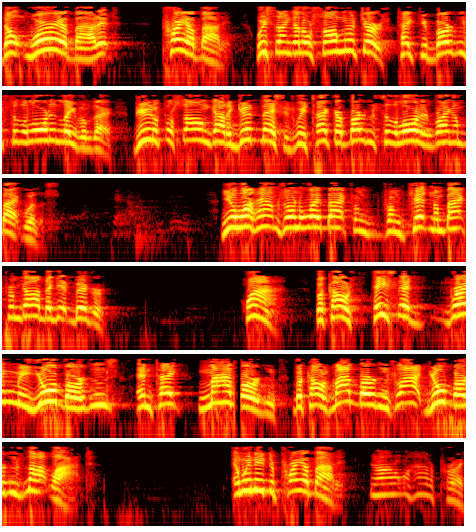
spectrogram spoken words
Don't worry about it, pray about it. We sang that old song in the church, take your burdens to the Lord and leave them there. Beautiful song, got a good message. We take our burdens to the Lord and bring them back with us. You know what happens on the way back from, from getting them back from God? They get bigger. Why? Because He said, bring me your burdens and take my burden. Because my burden's light, your burden's not light. And we need to pray about it. You I don't know how to pray.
